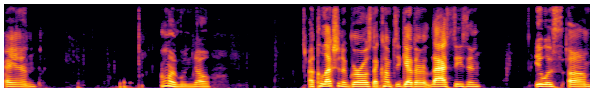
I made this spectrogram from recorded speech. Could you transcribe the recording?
and I don't even know a collection of girls that come together last season. It was um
